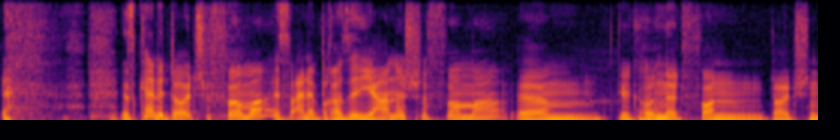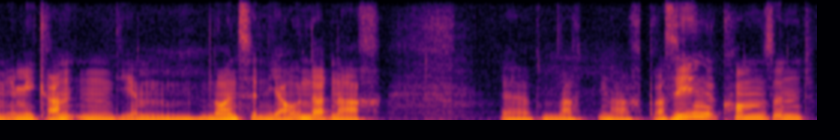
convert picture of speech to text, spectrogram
ist keine deutsche Firma, ist eine brasilianische Firma, ähm, gegründet ja. Ah. von deutschen Immigranten, die im 19. Jahrhundert nach, äh, nach, nach Brasilien gekommen sind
